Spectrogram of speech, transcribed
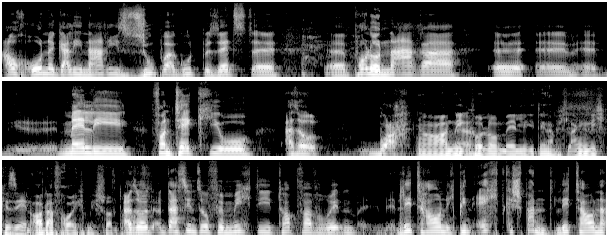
auch ohne Gallinari super gut besetzt. Äh, äh, Polonara, äh, äh, äh, Melli, Fontecchio. Also, boah. Oh, Nicolo Melli, den habe ich lange nicht gesehen. Oh, da freue ich mich schon drauf. Also, das sind so für mich die Top-Favoriten. Litauen, ich bin echt gespannt. Litauen, äh,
